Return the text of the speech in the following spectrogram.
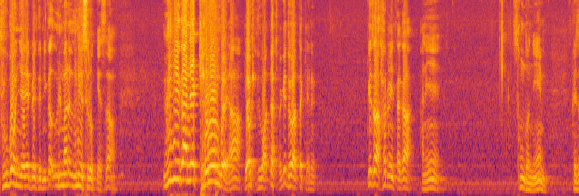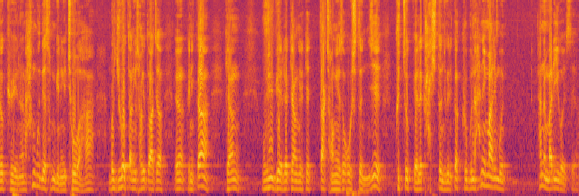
두 번 예배 드리니까 얼마나 은혜스럽겠어. 은혜가 내 괴로운 거야. 여기도 왔다 저기도 왔다 걔는. 그래서 하루 있다가 아니 성도님 그래도 교회는 한 군데 섬기는 게 좋아. 뭐 이것도 아니고 저기도 와서 어, 그러니까 그냥 우리 교회를 그냥 이렇게 딱 정해서 오시든지 그쪽 교회를 가시든지 그러니까 그분 하는 말이 뭐 하는 말이 이거였어요.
